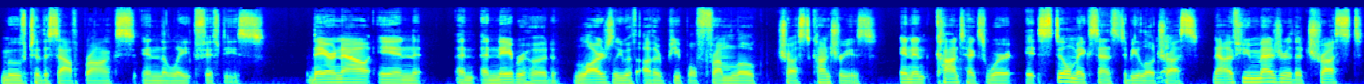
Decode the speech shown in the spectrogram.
moved to the South Bronx in the late 50s. They are now in an, a neighborhood largely with other people from low trust countries in a context where it still makes sense to be low yeah. trust. Now, if you measure the trust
